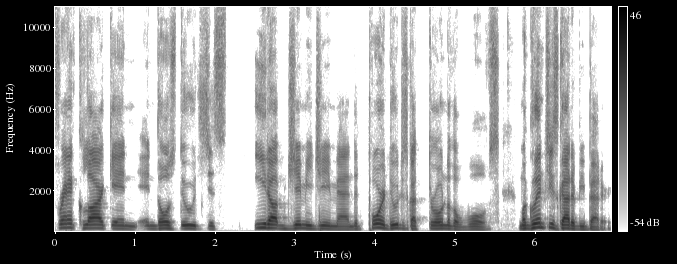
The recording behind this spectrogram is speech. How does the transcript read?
Frank Clark and, and those dudes just eat up Jimmy G, man. The poor dude just got thrown to the wolves. McGlinchey's got to be better.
